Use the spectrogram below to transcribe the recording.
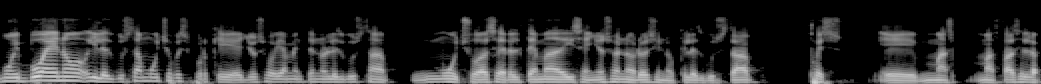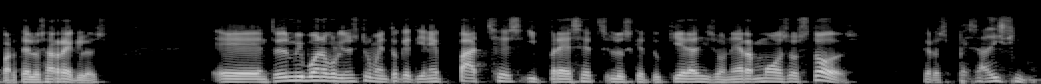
muy bueno y les gusta mucho, pues porque ellos obviamente no les gusta mucho hacer el tema de diseño sonoro, sino que les gusta pues eh, más, más fácil la parte de los arreglos. Eh, entonces es muy bueno porque es un instrumento que tiene patches y presets, los que tú quieras, y son hermosos todos, pero es pesadísimo.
